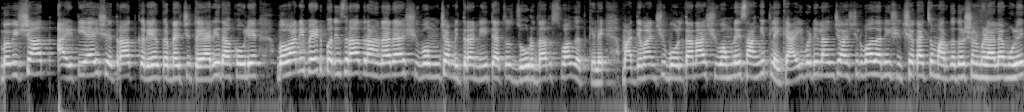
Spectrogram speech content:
भविष्यात आय टी आय क्षेत्रात करिअर करण्याची तयारी दाखवली आहे. भवानी पेठ परिसरात राहणाऱ्या शिवमच्या मित्रांनी त्याचं जोरदार स्वागत केले माध्यमांशी बोलताना शिवमने सांगितले की आई वडिलांचे आशीर्वाद आणि शिक्षकाचं मार्गदर्शन मिळाल्यामुळे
